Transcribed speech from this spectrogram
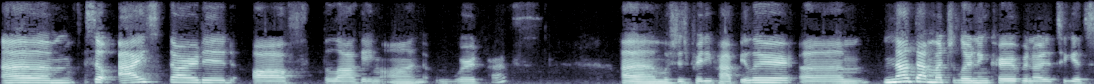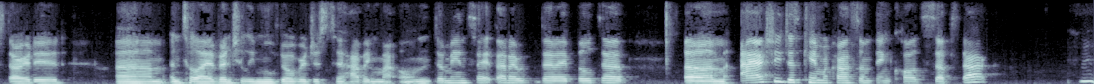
Um, so I started off blogging on WordPress, um, which is pretty popular. Um, not that much learning curve in order to get started um, until I eventually moved over just to having my own domain site that I that I built up. Um, I actually just came across something called Substack. Hmm.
